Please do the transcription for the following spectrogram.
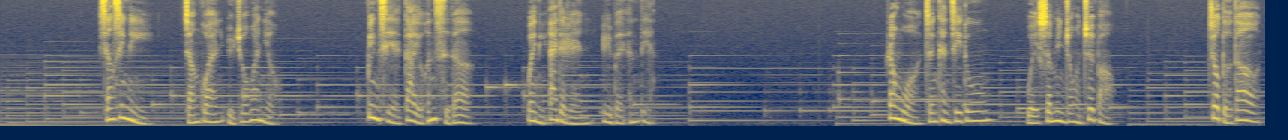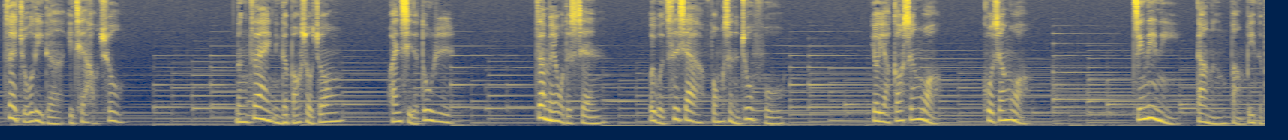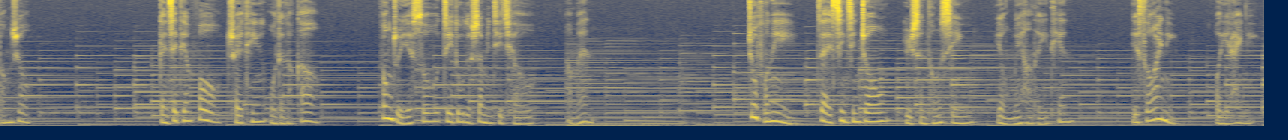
相信你掌管宇宙万有，并且大有恩慈的为你爱的人预备恩典。让我真看基督为生命中的至宝，就得到在主里的一切好处，能在你的保守中欢喜的度日，赞美我的神为我赐下丰盛的祝福，又要高升我、扩张我，经历你大能膀臂的帮助。感谢天父垂听我的祷告，奉主耶稣基督的圣名祈求，阿门。祝福你在信心中与神同行，有美好的一天。耶稣爱你，我也爱你。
